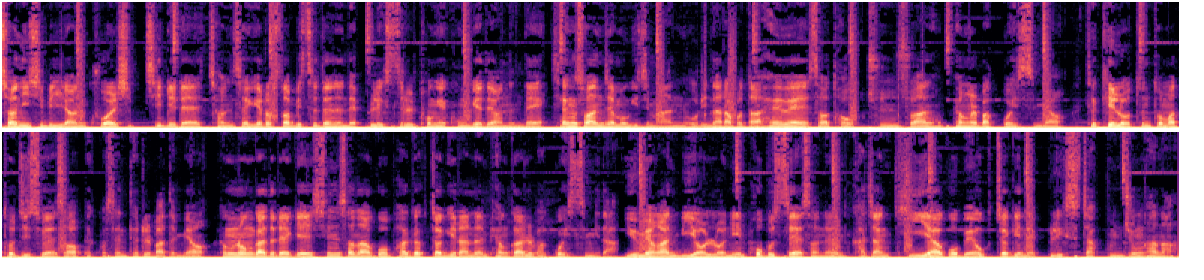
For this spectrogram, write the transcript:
2021년 9월 17일에 전 세계로 서비스되는 넷플릭스를 통해 공개되었는데 생소한 제목이지만 우리나라보다 해외에서 더욱 준수한 호평을 받고 있으며 특히 로튼토마토 지수에서 100%를 받으며 평론가들에게 신선하고 파격적이라는 평가를 받고. 있습니다. 유명한 미 언론인 포브스에서는 가장 기이하고 매혹적인 넷플릭스 작품 중 하나,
